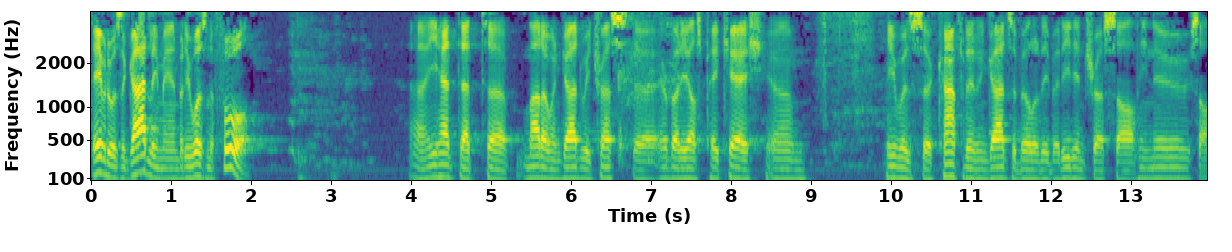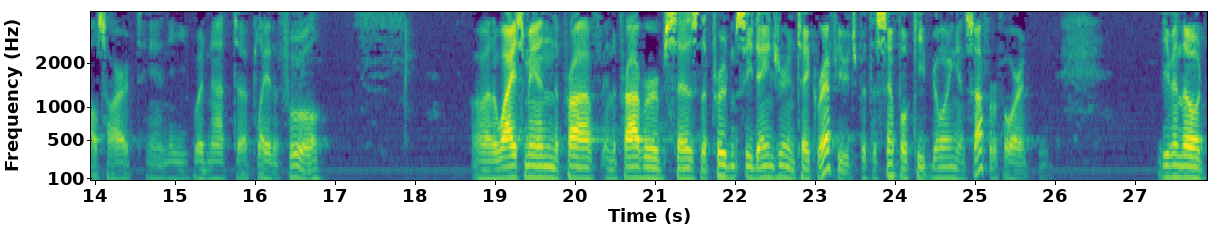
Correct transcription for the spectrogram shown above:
David was a godly man, but he wasn't a fool. Uh, he had that uh, motto, "In God we trust. Uh, everybody else pay cash." Um, he was uh, confident in God's ability, but he didn't trust Saul. He knew Saul's heart, and he would not uh, play the fool. Uh, the wise men the prov, in the Proverbs says the prudent see danger and take refuge, but the simple keep going and suffer for it. Even though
